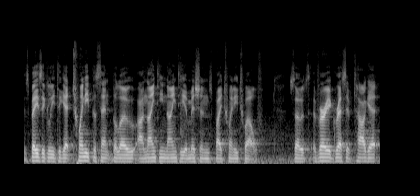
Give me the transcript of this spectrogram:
It's basically to get 20% below our 1990 emissions by 2012. So it's a very aggressive target.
